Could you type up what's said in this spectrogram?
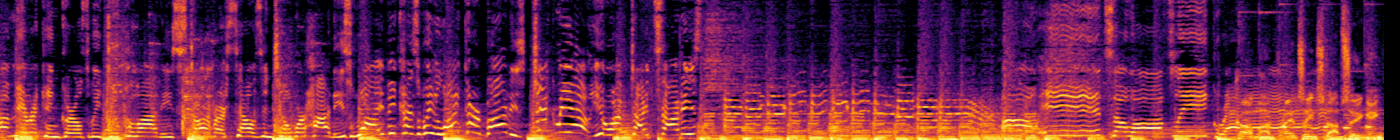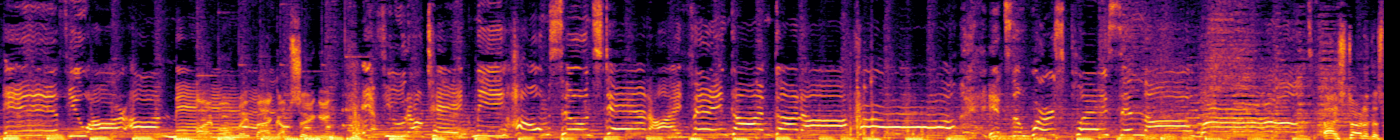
American girls, we do Pilates, starve ourselves until we're hotties. Why? Because we like our bodies. Check me out, you uptight Saudis. Oh, it's so awfully grand. Come on, Francine, stop singing. If you are a man. I'm only backup singing. If you don't take I started this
